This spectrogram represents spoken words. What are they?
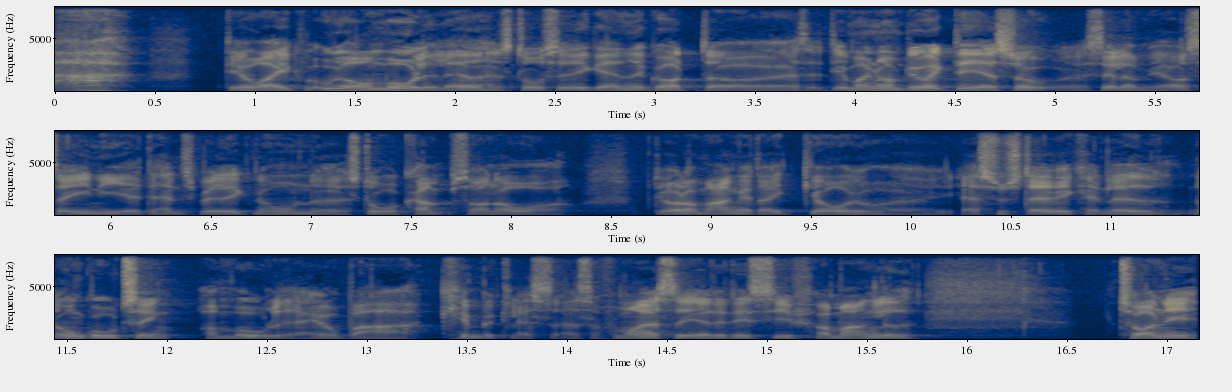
ah, det var ikke, udover målet lavede han stort set ikke andet godt, og altså, det, må om, det var ikke det, jeg så, selvom jeg også er enig i, at han spillede ikke nogen øh, stor kamp sådan over. Det var der mange, der ikke gjorde jo. Jeg synes stadigvæk, han lavede nogle gode ting, og målet er jo bare kæmpe klasse. Altså for mig at se, at det det, Sif har manglet. Tony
